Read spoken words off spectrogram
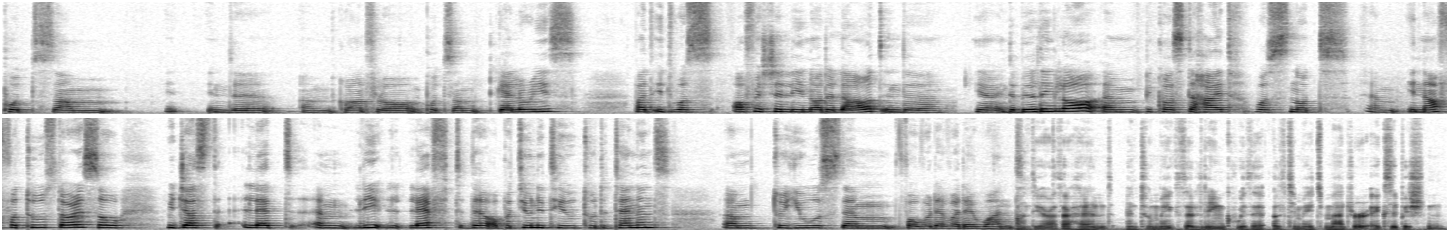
put some in the um, ground floor and put some galleries, but it was officially not allowed in the yeah in the building law um, because the height was not um, enough for two stories. So we just let um, le- left the opportunity to the tenants um, to use them for whatever they want. On the other hand, and to make the link with the Ultimate Matter exhibition,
